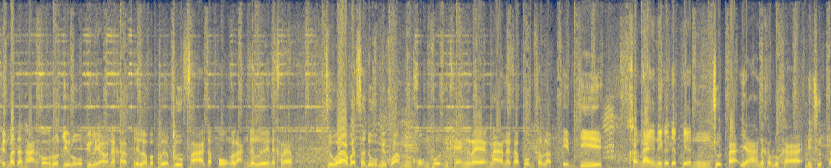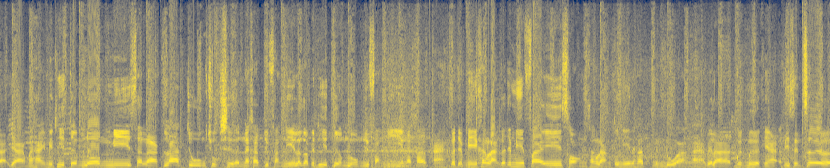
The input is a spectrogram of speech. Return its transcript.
เป็นมาตรฐานของรถยุโรปอยู่แล้วนะครับเดี๋ยวเรามาเปิดดูฝากระโปรงหลังกันเลยนะครับ ถือว่าวัสดุมีความคงทนแข็งแรงมากนะครับ ผมสำหรับ MG ข้างในนี่ก็จะเป็นชุดปะยางนะครับ ลูกค้า มีชุดปะยางมาให้ มีที่เติมลม มีสลักลากจูงฉุกเฉินนะครับอยู่ฝั่งนี้ แล้วก็เป็นที่เติมลมอยู่ฝั่งนี้นะครับ อ่า ก็จะมีข้างหลังก็จะมีไฟส่องข้างหลังตรงนี้นะครับหนึ่งดวง อ่า เวลามืดๆเนี่ย มีเซ็นเซอร์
